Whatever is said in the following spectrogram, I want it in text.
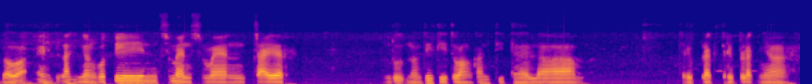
bawa eh lagi ngangkutin semen semen cair untuk nanti dituangkan di dalam triplek tripleknya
